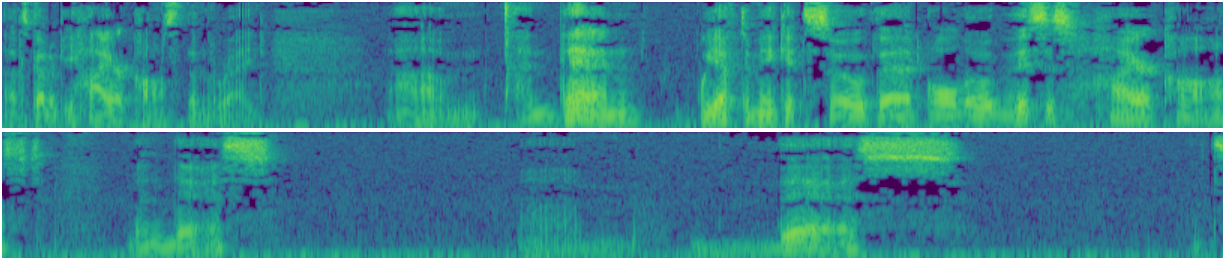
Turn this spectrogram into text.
That's got to be higher cost than the right. Um, and then we have to make it so that although this is higher cost than this, um, this, let's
